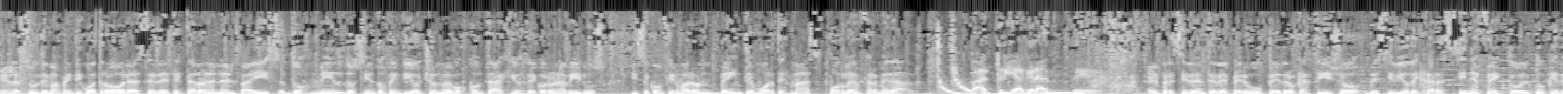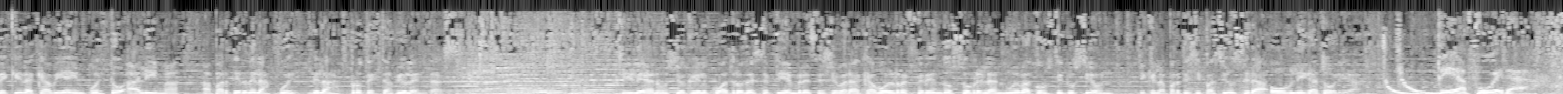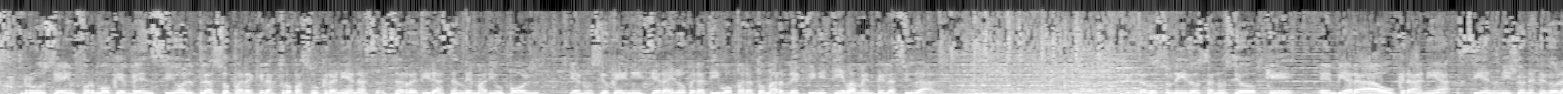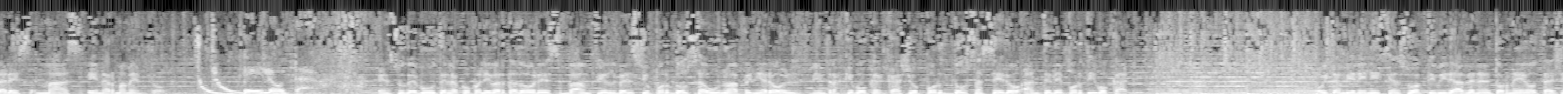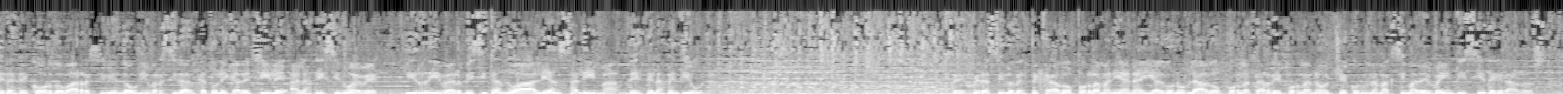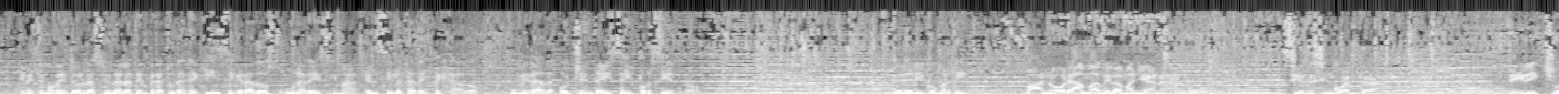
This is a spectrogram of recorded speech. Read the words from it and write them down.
En las últimas 24 horas se detectaron en el país 2.228 nuevos contagios de coronavirus y se confirmaron 20 muertes más por la enfermedad. Patria Grande. El presidente de Perú, Pedro Castillo, decidió dejar sin efecto el toque de queda que había impuesto a Lima a partir de las, de las protestas violentas. Chile anunció que el 4 de septiembre se llevará a cabo el referendo sobre la nueva constitución y que la participación será obligatoria. De afuera. Rusia informó que venció el plazo para que las tropas ucranianas se retirasen de Mariupol y anunció que iniciará el operativo para tomar definitivamente la ciudad. Estados Unidos anunció que enviará a Ucrania 100 millones de dólares más en armamento. Pelota. En su debut en la Copa Libertadores, Banfield venció por 2 a 1 a Peñarol, mientras que Boca cayó por 2 a 0 ante Deportivo Cali. Hoy también inician su actividad en el torneo Talleres de Córdoba recibiendo a Universidad Católica de Chile a las 19 y River visitando a Alianza Lima desde las 21. Se espera cielo despejado por la mañana y algo nublado por la tarde y por la noche con una máxima de 27 grados. En este momento en la ciudad la temperatura es de 15 grados una décima, el cielo está despejado, humedad 86%. Federico Martín. Panorama de la mañana. 750. Derecho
